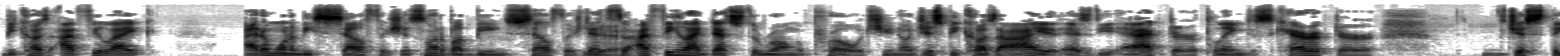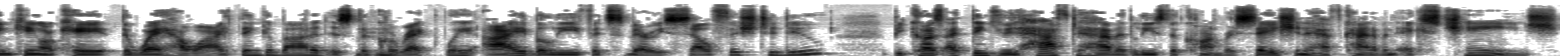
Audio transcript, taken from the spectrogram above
because I feel like I don't want to be selfish. It's not about being selfish. That's Yeah. I feel like that's the wrong approach. You know, just because I, as the actor playing this character, just thinking, okay, the way how I think about it is the Mm-hmm. correct way. I believe it's very selfish to do because I think you'd have to have at least a conversation and have kind of an exchange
